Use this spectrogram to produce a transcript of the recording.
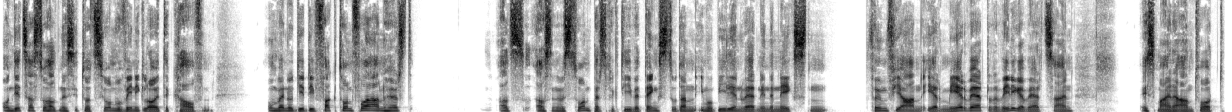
Und jetzt hast du halt eine Situation, wo wenig Leute kaufen. Und wenn du dir die Faktoren vorher anhörst, als, aus Investorenperspektive denkst du dann, Immobilien werden in den nächsten fünf Jahren eher mehr wert oder weniger wert sein, ist meine Antwort,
